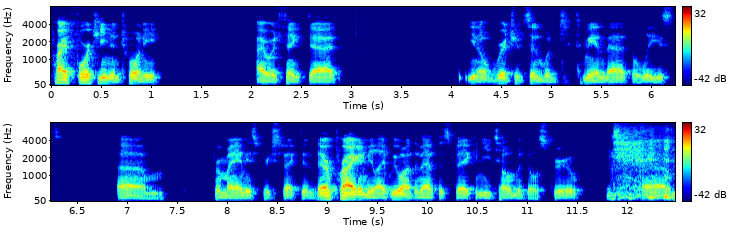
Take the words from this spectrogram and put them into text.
probably 14 and 20 i would think that you know richardson would command that at the least um, from miami's perspective they're probably going to be like we want the memphis pick and you tell them to go screw Um,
